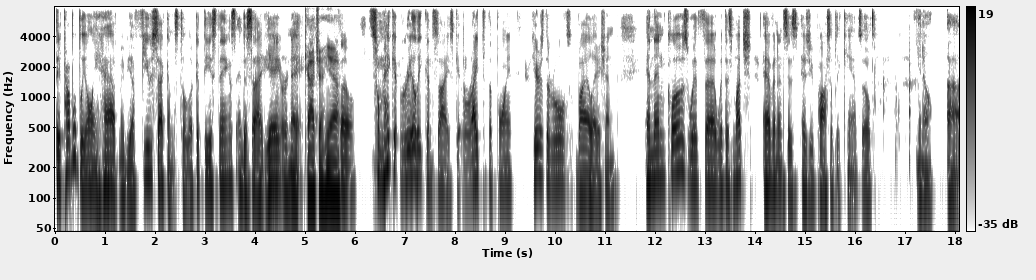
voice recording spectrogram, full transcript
they probably only have maybe a few seconds to look at these things and decide yay or nay. Gotcha. Yeah. So so make it really concise. Get right to the point. Here's the rules violation, and then close with uh, with as much evidence as, as you possibly can. So, you know, uh,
